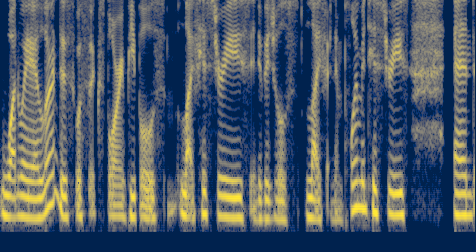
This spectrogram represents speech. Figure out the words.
One way I learned this was exploring people's life histories, individuals' life and employment histories, and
